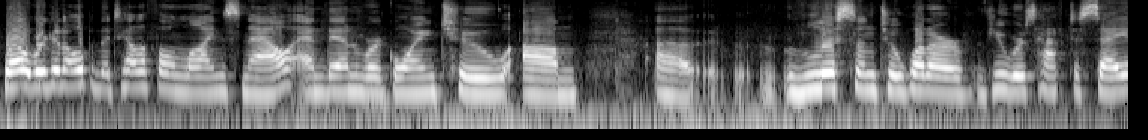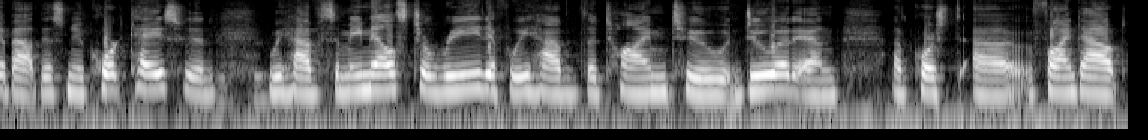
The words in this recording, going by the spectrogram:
Well, we're going to open the telephone lines now, and then we're going to. Um, uh, listen to what our viewers have to say about this new court case. And we have some emails to read if we have the time to do it, and of course, uh, find out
